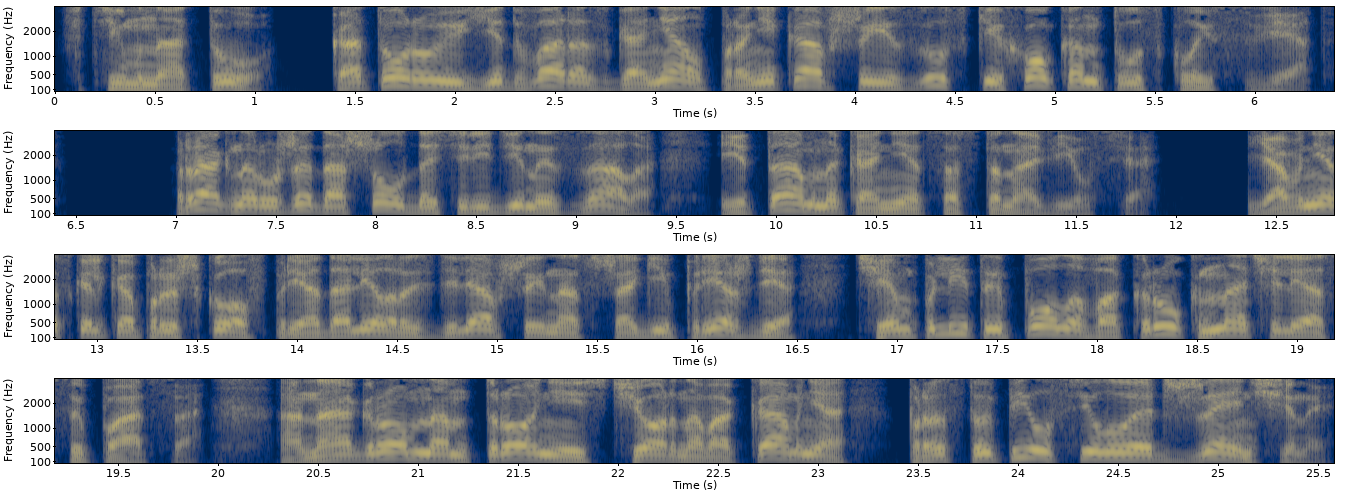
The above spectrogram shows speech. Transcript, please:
В темноту, которую едва разгонял проникавший из узких окон тусклый свет. Рагнар уже дошел до середины зала и там, наконец, остановился. Я в несколько прыжков преодолел разделявшие нас шаги прежде, чем плиты пола вокруг начали осыпаться, а на огромном троне из черного камня проступил силуэт женщины,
